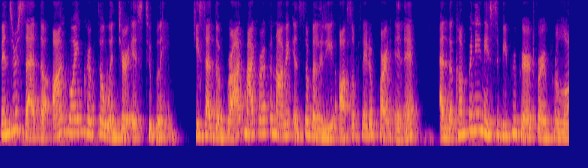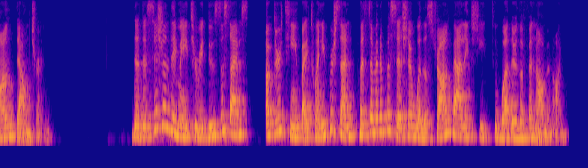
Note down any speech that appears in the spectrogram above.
Finzer said the ongoing crypto winter is to blame. He said the broad macroeconomic instability also played a part in it, and the company needs to be prepared for a prolonged downturn. The decision they made to reduce the size of their team by 20% puts them in a position with a strong balance sheet to weather the phenomenon.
